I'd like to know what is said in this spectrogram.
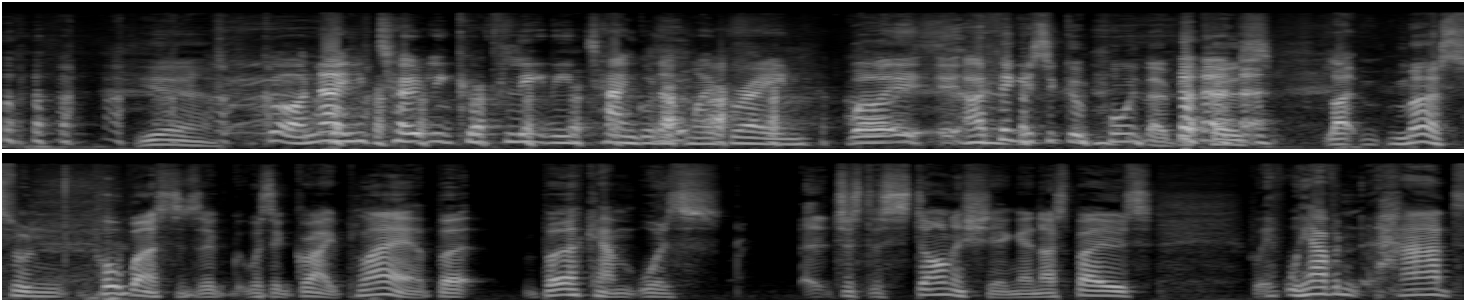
yeah. Go on. Now you've totally, completely tangled up my brain. Well, it, it, I think it's a good point though because like Merson, Paul Merson was a great player, but Bergkamp was uh, just astonishing, and I suppose we haven't had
